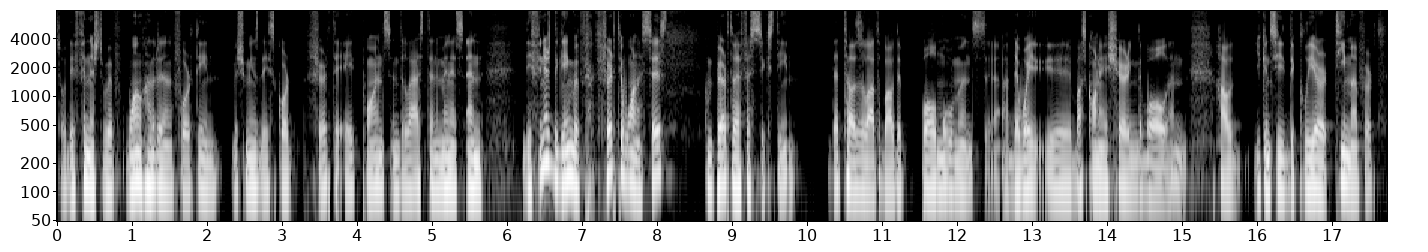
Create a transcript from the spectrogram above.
So they finished with 114, which means they scored 38 points in the last 10 minutes. And they finished the game with 31 assists compared to Efes 16. That tells a lot about the ball movements, uh, the way uh, Baskonia is sharing the ball, and how you can see the clear team effort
